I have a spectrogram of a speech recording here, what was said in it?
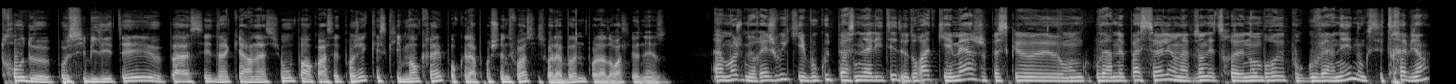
trop de possibilités, euh, pas assez d'incarnation, pas encore assez de projets? Qu'est-ce qui manquerait pour que la prochaine fois ce soit la bonne pour la droite lyonnaise? Ah, moi, je me réjouis qu'il y ait beaucoup de personnalités de droite qui émergent parce que euh, on gouverne pas seul et on a besoin d'être nombreux pour gouverner. Donc c'est très bien.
